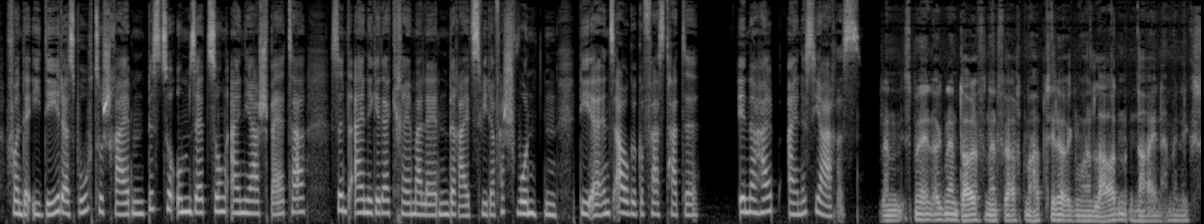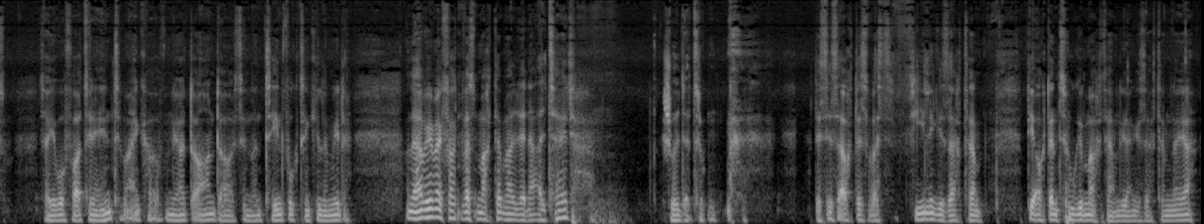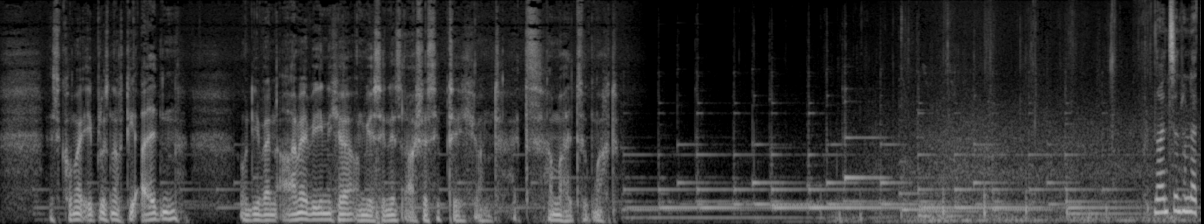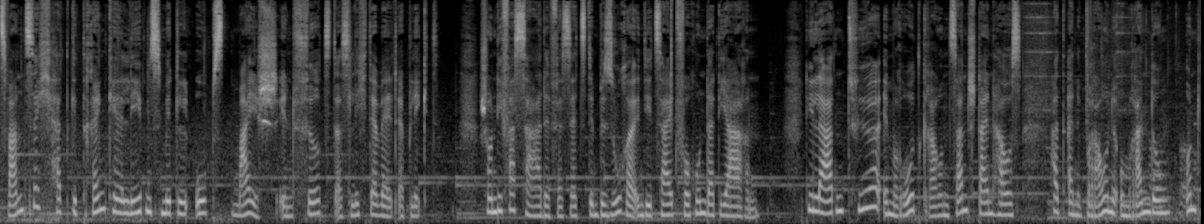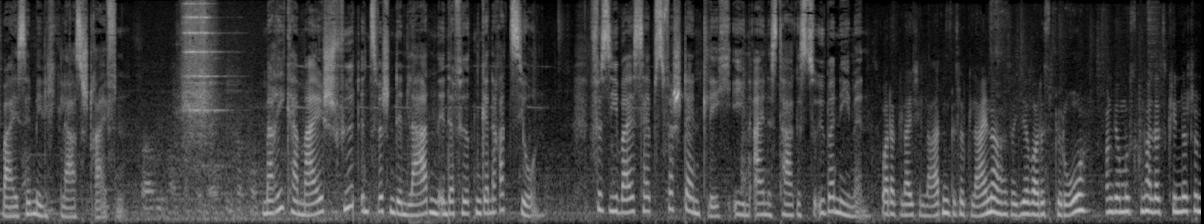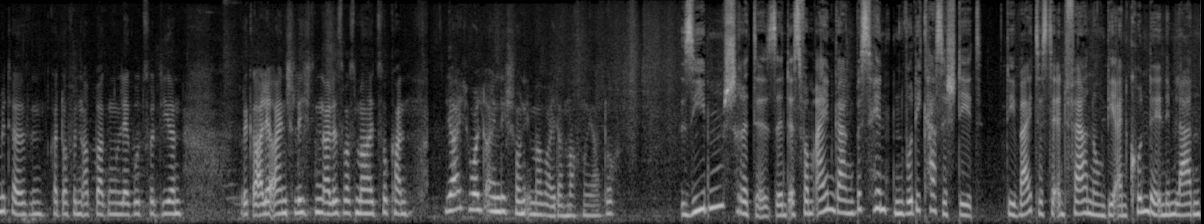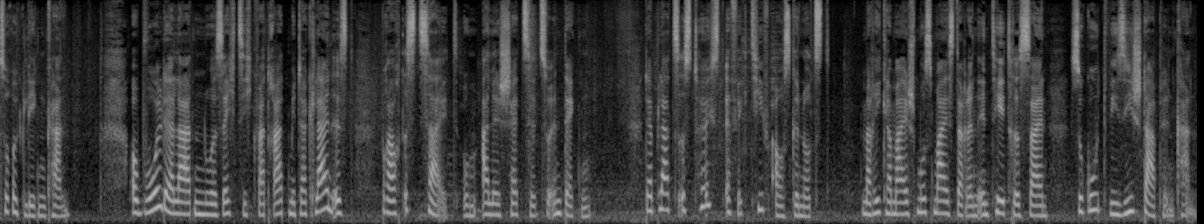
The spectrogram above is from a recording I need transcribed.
Von der Idee, das Buch zu schreiben, bis zur Umsetzung ein Jahr später sind einige der Krämerläden bereits wieder verschwunden, die er ins Auge gefasst hatte, innerhalb eines Jahres. Dann ist man in irgendeinem Dorf und dann fragt man, habt ihr da irgendwo einen Laden? Nein, haben wir nichts. Sag ich, wo fahrt ihr denn hin zum Einkaufen? Ja, da und da, das sind dann 10, 15 Kilometer. Und da habe ich mir gefragt, was macht er mal in der Allzeit? Schulterzucken. Das ist auch das, was viele gesagt haben die auch dann zugemacht haben, die dann gesagt haben, naja, es kommen eh bloß noch die Alten und die werden armer weniger und wir sind jetzt auch schon 70 und jetzt haben wir halt zugemacht. (1920) hat Getränke, Lebensmittel, Obst, Maisch in Fürth das Licht der Welt erblickt. Schon die Fassade versetzt den Besucher in die Zeit vor 100 Jahren. Die Ladentür im rotgrauen Sandsteinhaus hat eine braune Umrandung und weiße Milchglasstreifen. Marika Maisch führt inzwischen den Laden in der vierten Generation. Für sie war es selbstverständlich, ihn eines Tages zu übernehmen. War der gleiche Laden, ein bisschen kleiner. Also hier war das Büro und wir mussten halt als Kinder schon mithelfen. Kartoffeln abbacken, Leergut sortieren, Regale einschlichten, alles, was man halt so kann. Ja, ich wollte eigentlich schon immer weitermachen, ja, doch. Sieben Schritte sind es vom Eingang bis hinten, wo die Kasse steht. Die weiteste Entfernung, die ein Kunde in dem Laden zurücklegen kann. Obwohl der Laden nur 60 Quadratmeter klein ist, braucht es Zeit, um alle Schätze zu entdecken. Der Platz ist höchst effektiv ausgenutzt. Marika Maisch muss Meisterin in Tetris sein, so gut wie sie stapeln kann.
